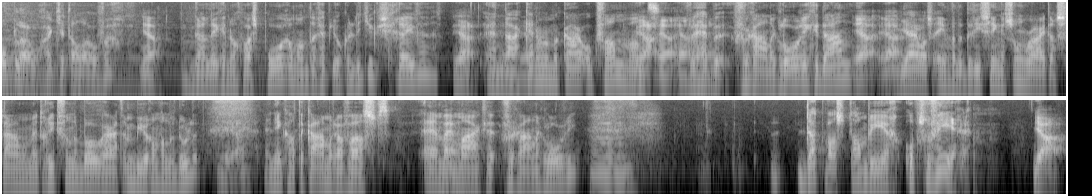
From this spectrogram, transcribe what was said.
Oplo had je het al over. Ja. Daar liggen nog wat sporen, want daar heb je ook een liedje geschreven. Ja. En daar kennen we elkaar ook van, want we hebben Vergane Glorie gedaan. Jij was een van de drie singer-songwriters samen met Ruud van der Boogaard en Buren van der Doelen. Ja. En ik had de camera vast en wij maakten Vergane Glorie. Mhm. Dat was dan weer observeren. Ja,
